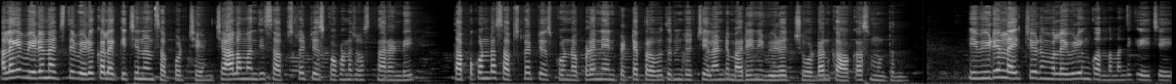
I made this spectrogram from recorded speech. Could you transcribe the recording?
అలాగే వీడియో నచ్చితే వీడియోకి లెక్కించి నన్ను సపోర్ట్ చేయండి. చాలామంది సబ్స్క్రైబ్ చేసుకోకుండా చూస్తున్నారండి. తప్పకుండా సబ్స్క్రైబ్ చేసుకోండి. అప్పుడే నేను పెట్టే ప్రభుత్వం నుంచి వచ్చి ఇలాంటి మరిన్ని వీడియోస్ చూడడానికి అవకాశం ఉంటుంది. ఈ వీడియోని లైక్ చేయడం వల్ల ఈ వీడియో కొంతమందికి రీచ్ అయ్యి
